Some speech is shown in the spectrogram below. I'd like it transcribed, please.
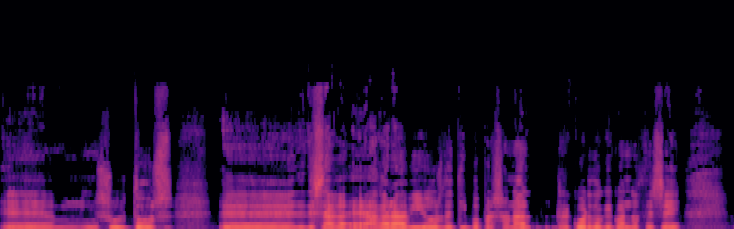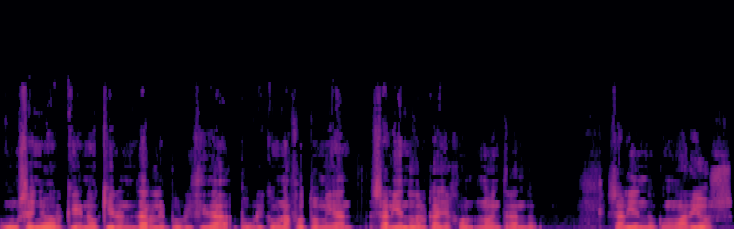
eh, insultos, eh, de tipo personal. Recuerdo que cuando cesé, un señor que no quiero darle publicidad publicó una foto mía saliendo del callejón, no entrando, saliendo como adiós,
